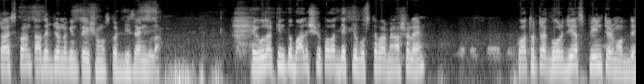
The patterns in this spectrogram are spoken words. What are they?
চয়েস করেন, তাদের জন্য কিন্তু এই সমস্ত ডিজাইনগুলা। এগুলার কিন্তু বালিশের কভার দেখলে বুঝতে পারবেন আসলে কতটা গর্জিয়াস প্রিন্টের মধ্যে।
